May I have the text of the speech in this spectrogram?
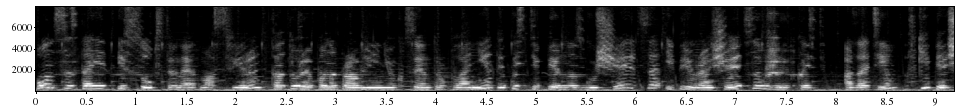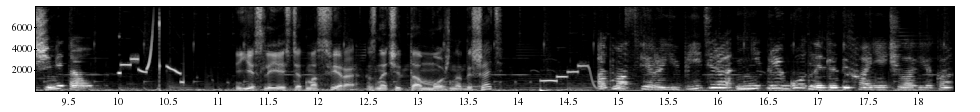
Он состоит из собственной атмосферы, которая по направлению к центру планеты постепенно сгущается и превращается в жидкость, а затем в кипящий металл. Если есть атмосфера, значит там можно дышать? Атмосфера Юпитера непригодна для дыхания человека.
